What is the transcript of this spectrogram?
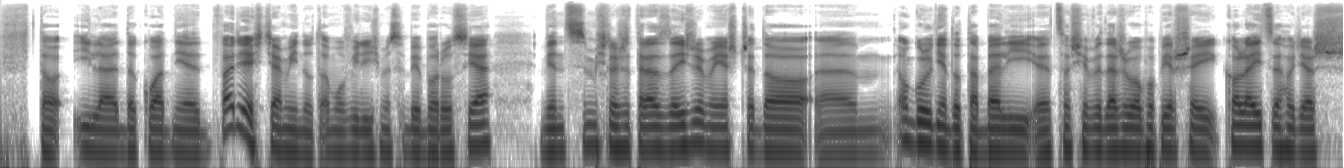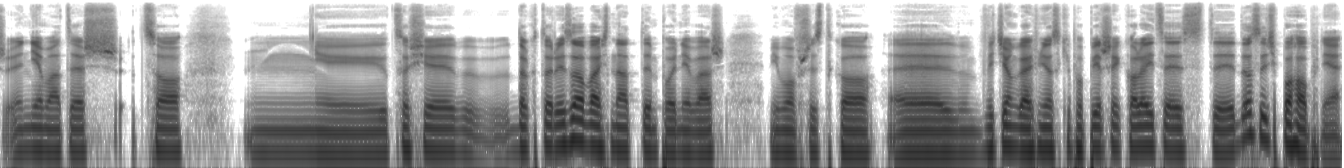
w to, ile dokładnie 20 minut omówiliśmy sobie Borussię, więc myślę, że teraz zajrzymy jeszcze do ogólnie do tabeli, e, co się wydarzyło po pierwszej kolejce, chociaż nie ma też co mm, co się doktoryzować nad tym, ponieważ mimo wszystko wyciągać wnioski po pierwszej kolejce jest dosyć pochopnie.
